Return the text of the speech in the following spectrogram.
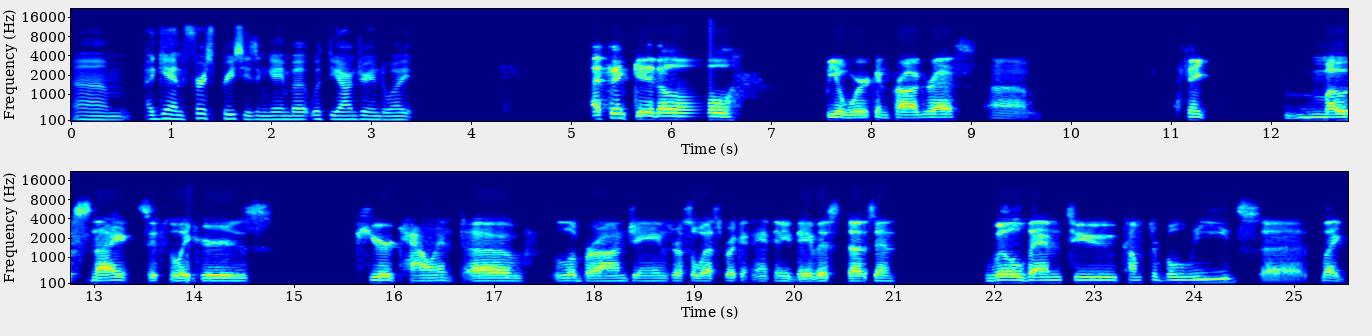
Um, again, first preseason game, but with DeAndre and Dwight. I think it'll be a work in progress. Um, I think most nights, if the Lakers' pure talent of LeBron James, Russell Westbrook, and Anthony Davis doesn't will them to comfortable leads, uh, like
